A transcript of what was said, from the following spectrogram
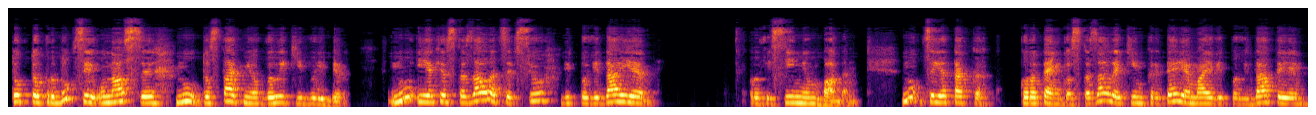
Тобто продукції у нас е, ну, достатньо великий вибір. Ну і, як я сказала, це все відповідає професійним БАДам. Ну, це я так коротенько сказала, яким критеріям має відповідати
